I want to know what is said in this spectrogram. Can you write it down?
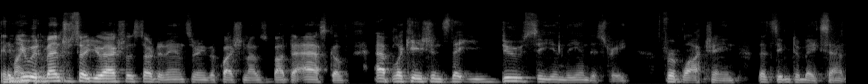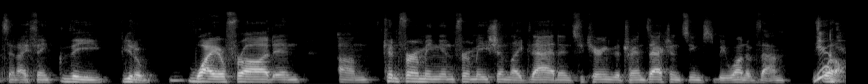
And you would mention, so you actually started answering the question I was about to ask of applications that you do see in the industry for blockchain that seem to make sense. And I think the, you know, wire fraud and um, confirming information like that and securing the transaction seems to be one of them. Yeah.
